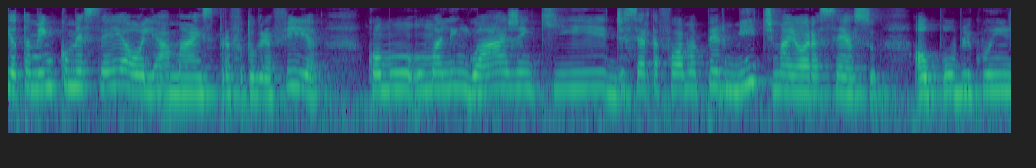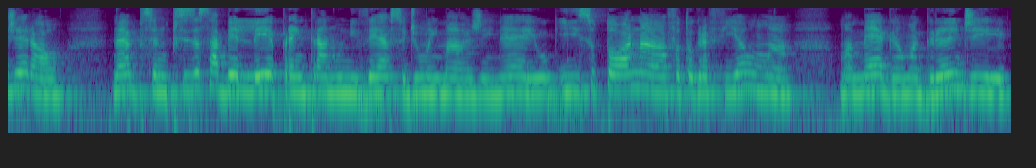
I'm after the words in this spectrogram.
E eu também comecei a olhar mais para a fotografia como uma linguagem que, de certa forma, permite maior acesso ao público em geral. Né? Você não precisa saber ler para entrar no universo de uma imagem, né? E isso torna a fotografia uma uma mega, uma grande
